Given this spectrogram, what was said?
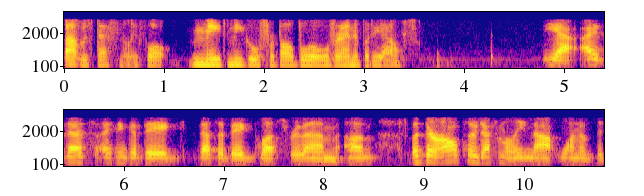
that was definitely what made me go for Balboa over anybody else. Yeah, I that's I think a big that's a big plus for them. Um, but they're also definitely not one of the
